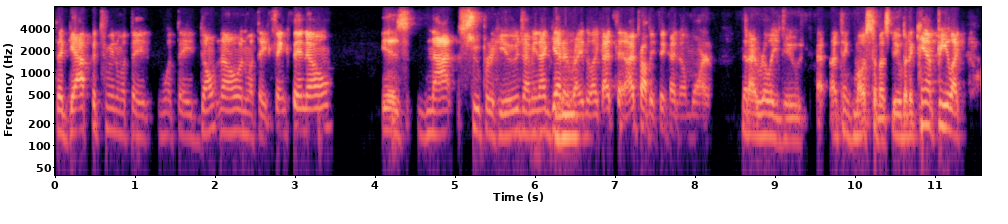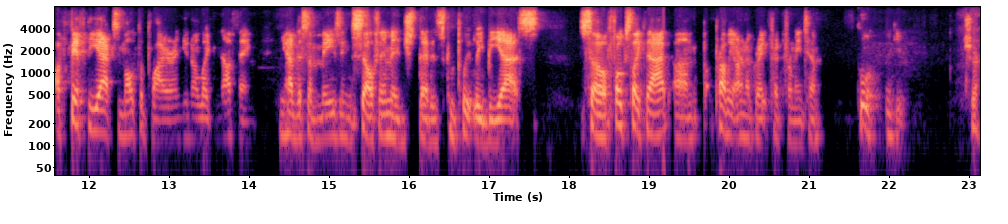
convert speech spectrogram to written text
the gap between what they what they don't know and what they think they know is not super huge. I mean, I get mm-hmm. it, right? Like I think I probably think I know more than I really do. I think most of us do, but it can't be like a 50x multiplier and you know, like nothing. You have this amazing self-image that is completely BS. So folks like that um, probably aren't a great fit for me, Tim. Cool. Thank you. Sure.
